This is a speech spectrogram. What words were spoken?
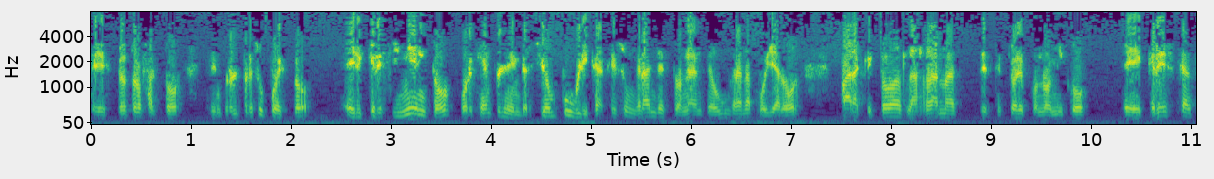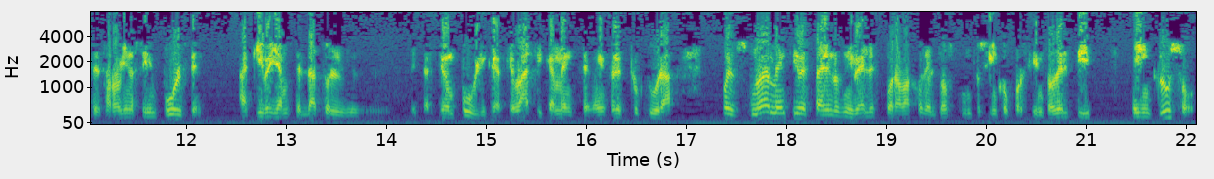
este otro factor dentro del presupuesto, el crecimiento, por ejemplo, en la inversión pública, que es un gran detonante o un gran apoyador para que todas las ramas del sector económico eh, crezcan, se desarrollen o se impulsen. Aquí veíamos el dato de inversión pública, que básicamente se ve infraestructura, pues nuevamente iba a estar en los niveles por abajo del 2.5% del PIB, e incluso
